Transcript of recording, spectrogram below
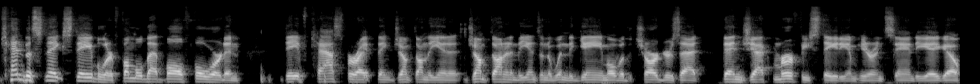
Ken the Snake Stabler, fumbled that ball forward, and Dave Casper, I think, jumped on the jumped on it in the end zone to win the game over the Chargers at then Jack Murphy Stadium here in San Diego.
